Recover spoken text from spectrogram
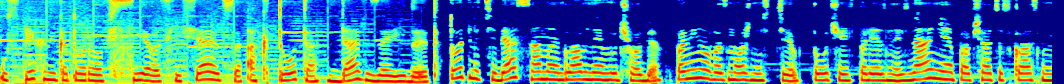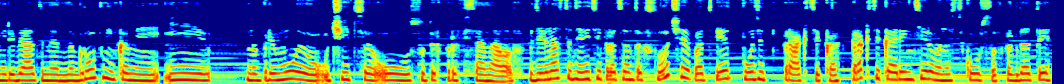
успехами которого все восхищаются, а кто-то даже завидует. Что для тебя самое главное в учебе? Помимо возможности получить полезные знания, пообщаться с классными ребятами-одногруппниками и напрямую учиться у суперпрофессионалов. В 99% случаев ответ будет практика. Практика-ориентированность курсов, когда ты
